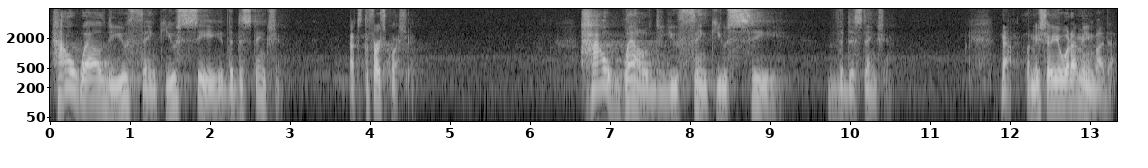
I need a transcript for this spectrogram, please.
How well do you think you see the distinction? That's the first question. How well do you think you see the distinction? Now, let me show you what I mean by that.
